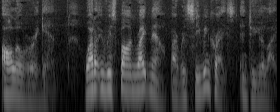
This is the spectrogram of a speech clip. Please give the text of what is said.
all over again. Why don't you respond right now by receiving Christ into your life?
